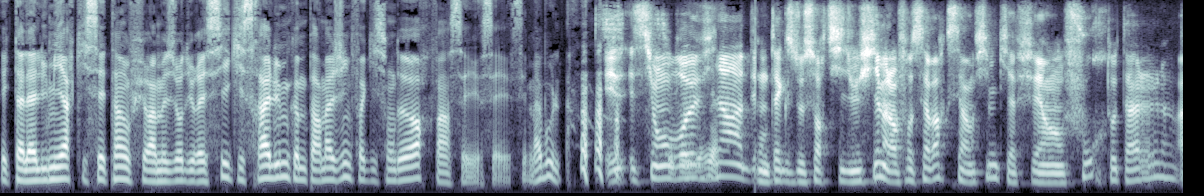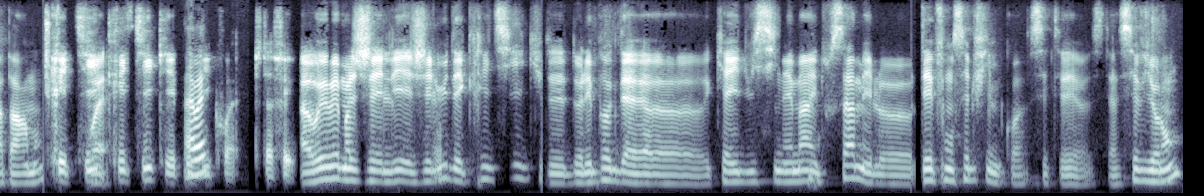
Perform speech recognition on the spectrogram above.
et que t'as la lumière qui s'éteint au fur et à mesure du récit, et qui se rallume comme par magie une fois qu'ils sont dehors. Enfin, c'est c'est c'est ma boule. Et, et si on revient à des contextes de sortie du film, alors il faut savoir que c'est un film qui a fait un four total, apparemment. Critique, Ouais. critique et Ah ouais public, ouais. tout à fait. Ah oui, oui, moi j'ai lu des critiques de, de l'époque des euh, cahiers du cinéma et tout ça, mais le défoncer le film, quoi. C'était euh, c'était assez violent.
